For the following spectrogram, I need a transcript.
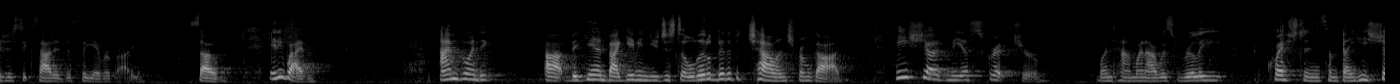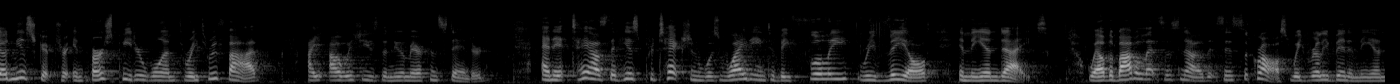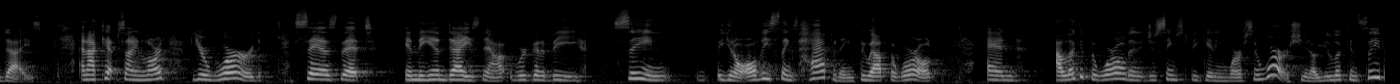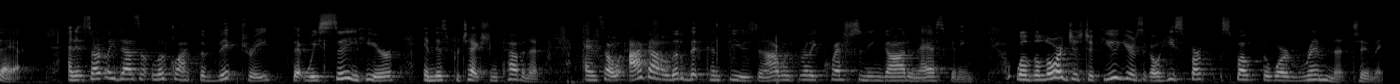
we're just excited to see everybody. So, anyway, I'm going to uh, begin by giving you just a little bit of a challenge from God. He showed me a scripture one time when I was really questioning something. He showed me a scripture in 1 Peter 1 3 through 5. I always use the New American Standard. And it tells that his protection was waiting to be fully revealed in the end days. Well, the Bible lets us know that since the cross, we've really been in the end days. And I kept saying, Lord, your word says that in the end days now, we're going to be seeing, you know, all these things happening throughout the world. And I look at the world and it just seems to be getting worse and worse. You know, you look and see that. And it certainly doesn't look like the victory that we see here in this protection covenant. And so I got a little bit confused and I was really questioning God and asking Him. Well, the Lord, just a few years ago, He spoke, spoke the word remnant to me.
